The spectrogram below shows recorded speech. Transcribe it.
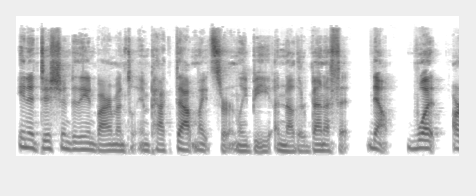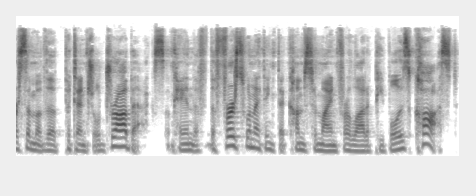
in addition to the environmental impact, that might certainly be another benefit. Now, what are some of the potential drawbacks? Okay. And the, the first one I think that comes to mind for a lot of people is cost.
